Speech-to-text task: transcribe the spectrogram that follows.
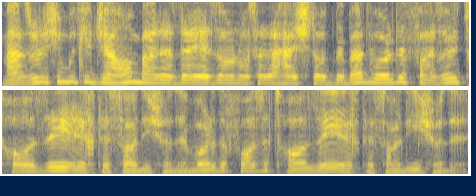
منظورش این بود که جهان بعد از 1980 به بعد وارد فضای تازه اقتصادی شده وارد فاز تازه اقتصادی شده.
